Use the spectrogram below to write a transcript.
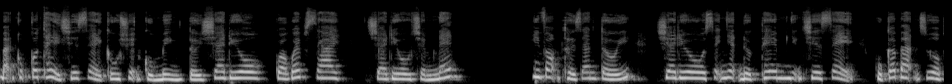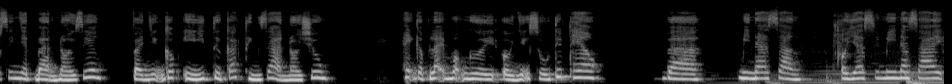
Bạn cũng có thể chia sẻ câu chuyện của mình tới Chadio qua website chadio.net. Hy vọng thời gian tới, Jadio sẽ nhận được thêm những chia sẻ của các bạn du học sinh Nhật Bản nói riêng và những góp ý từ các thính giả nói chung. Hẹn gặp lại mọi người ở những số tiếp theo. Và Minasan, Oyasumi Nasai.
